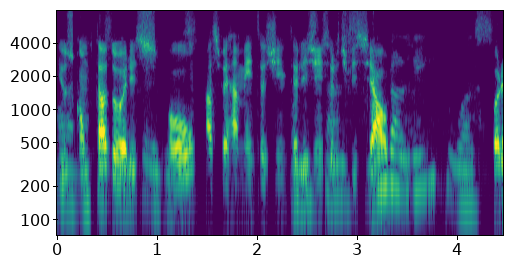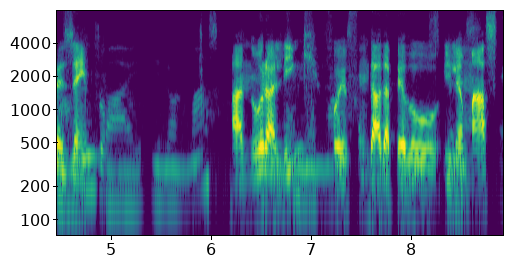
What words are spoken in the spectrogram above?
e os computadores, ou as ferramentas de inteligência artificial. Por exemplo, a Neuralink foi fundada pelo Elon Musk,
